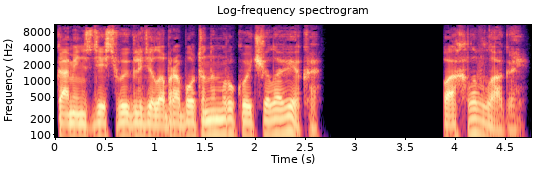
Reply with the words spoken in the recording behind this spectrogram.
Камень здесь выглядел обработанным рукой человека. Пахло влагой.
